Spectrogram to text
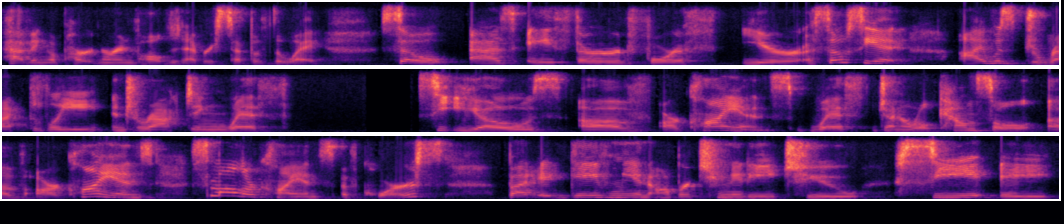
having a partner involved in every step of the way. So, as a third, fourth year associate, I was directly interacting with CEOs of our clients, with general counsel of our clients, smaller clients, of course, but it gave me an opportunity to see a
